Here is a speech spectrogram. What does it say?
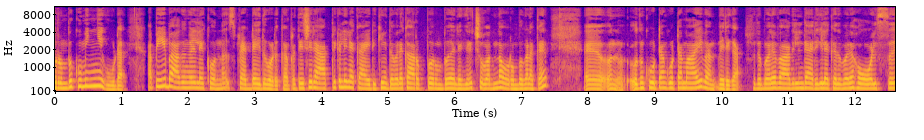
ഉറുമ്പ് കുമിഞ്ഞുകൂടുക അപ്പോൾ ഈ ഭാഗങ്ങളിലേക്ക് ഒന്ന് സ്പ്രെഡ് ചെയ്ത് കൊടുക്കുക പ്രത്യേകിച്ച് രാത്രികളിലൊക്കെ ആയിരിക്കും ഇതുപോലെ കറുപ്പ് ഉറുമ്പ് അല്ലെങ്കിൽ ചുവന്ന ഉറുമ്പുകളൊക്കെ ഒന്ന് കൂട്ടം കൂട്ടമായി വരിക. ഇതുപോലെ വാതിലിന്റെ അരികിലൊക്കെ ഇതുപോലെ ഹോൾസ്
